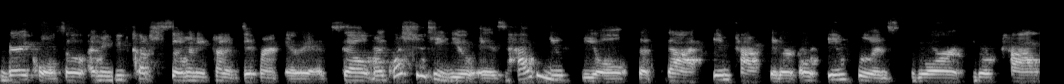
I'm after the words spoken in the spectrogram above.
Very cool. So, I mean, you've touched so many kind of different areas. So, my question to you is how do you feel that that impacted or, or influenced your your path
